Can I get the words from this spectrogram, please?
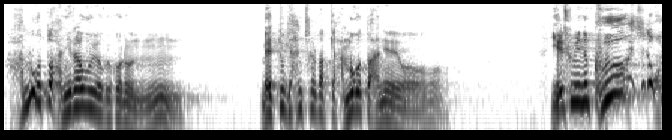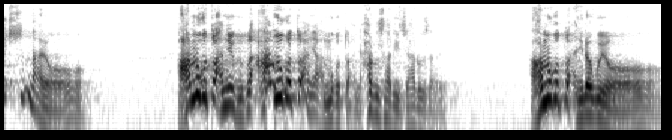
아무것도 아니라고요, 그거는. 메뚜기 한 철밖에 아무것도 아니에요. 예수 믿는 그 시가 훨씬 나요. 아무것도 아니에요, 그거. 아무것도 아니야, 아무것도 아니야. 하루살이지, 하루살이. 아무것도 아니라고요.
